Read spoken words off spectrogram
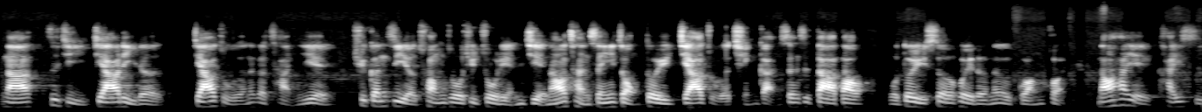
拿自己家里的家族的那个产业去跟自己的创作去做连接，然后产生一种对于家族的情感，甚至大到我对于社会的那个关怀，然后他也开始。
